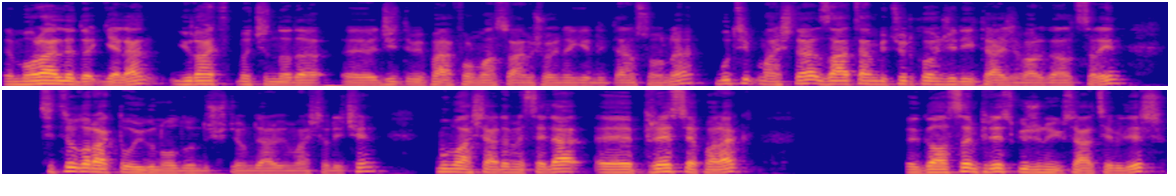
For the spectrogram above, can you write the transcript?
E, moralle de gelen United maçında da e, ciddi bir performans vermiş oyuna girdikten sonra. Bu tip maçta zaten bir Türk oyuncuya ihtiyacı var Galatasaray'ın. Stil olarak da uygun olduğunu düşünüyorum derbi maçları için. Bu maçlarda mesela e, pres yaparak e, Galatasaray'ın pres gücünü yükseltebilir.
